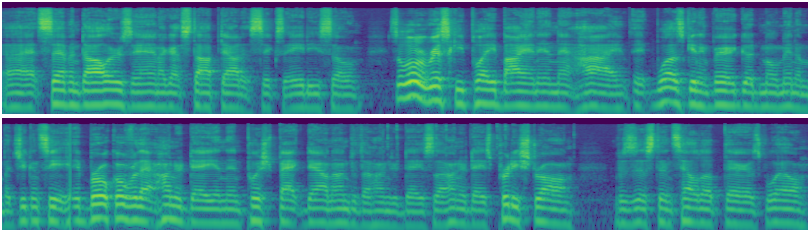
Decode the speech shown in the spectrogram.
uh, at seven dollars, and I got stopped out at 680. So it's a little risky play buying in that high. It was getting very good momentum, but you can see it broke over that 100 day and then pushed back down under the 100 day. So the 100 day is pretty strong resistance held up there as well.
